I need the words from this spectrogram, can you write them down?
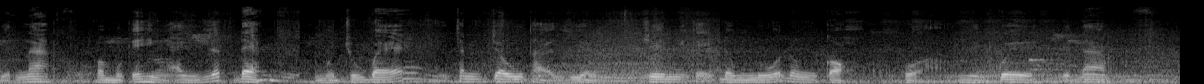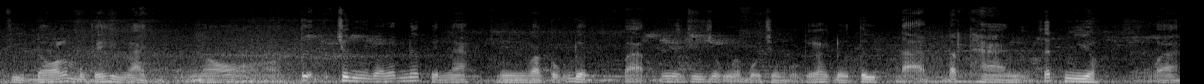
Việt Nam và một cái hình ảnh rất đẹp một chú bé chăn trâu thả diều trên những cái đồng lúa, đồng cỏ của miền quê Việt Nam. Thì đó là một cái hình ảnh nó tượng trưng cho đất nước Việt Nam. Ừ, và cũng được bác Nguyễn Chí Dũng là Bộ trưởng Bộ Kế hoạch Đầu tư đã đặt hàng rất nhiều và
